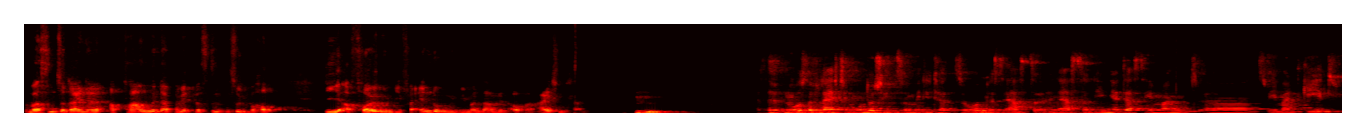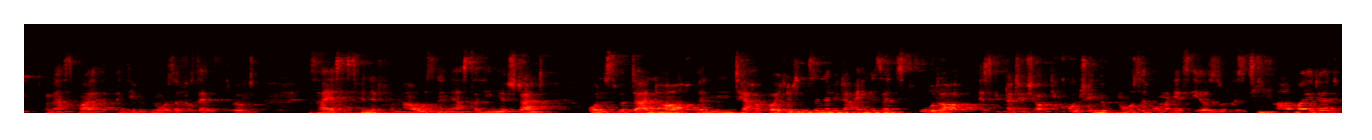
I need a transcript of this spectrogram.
Was sind so deine Erfahrungen damit? Was sind so überhaupt die Erfolge und die Veränderungen, die man damit auch erreichen kann? Mhm. Also Hypnose vielleicht im Unterschied zur Meditation ist erste, in erster Linie, dass jemand äh, zu jemand geht und erstmal in die Hypnose versetzt wird. Das heißt, es findet von außen in erster Linie statt und es wird dann auch im therapeutischen Sinne wieder eingesetzt. Oder es gibt natürlich auch die Coaching-Hypnose, wo man jetzt eher suggestiv arbeitet.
